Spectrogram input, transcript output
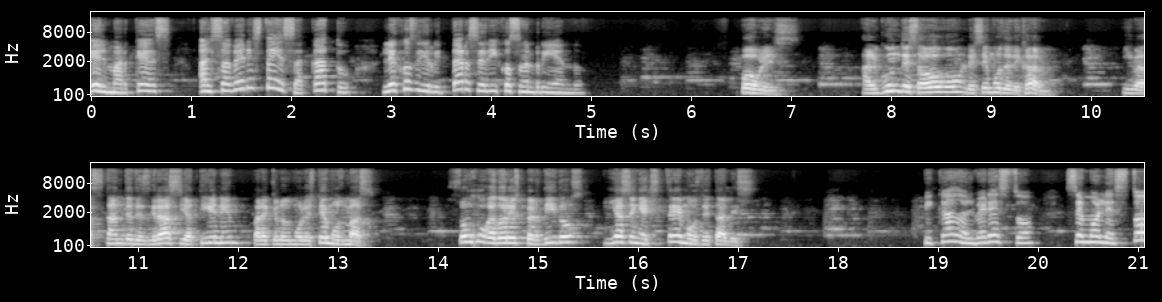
El marqués, al saber este desacato, lejos de irritarse, dijo sonriendo, Pobres, algún desahogo les hemos de dejar, y bastante desgracia tienen para que los molestemos más. Son jugadores perdidos y hacen extremos de tales. Picado al ver esto, se molestó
